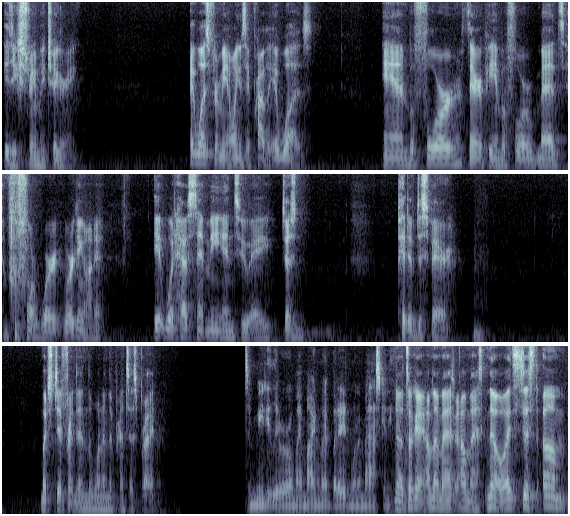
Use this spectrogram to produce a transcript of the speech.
is extremely triggering. It was for me. I won't even say probably. It was. And before therapy and before meds and before work, working on it, it would have sent me into a just pit of despair. Much different than the one in The Princess Bride. It's immediately where all my mind went, but I didn't want to mask anything. No, it's okay. I'm not masking. I'll mask. No, it's just um.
